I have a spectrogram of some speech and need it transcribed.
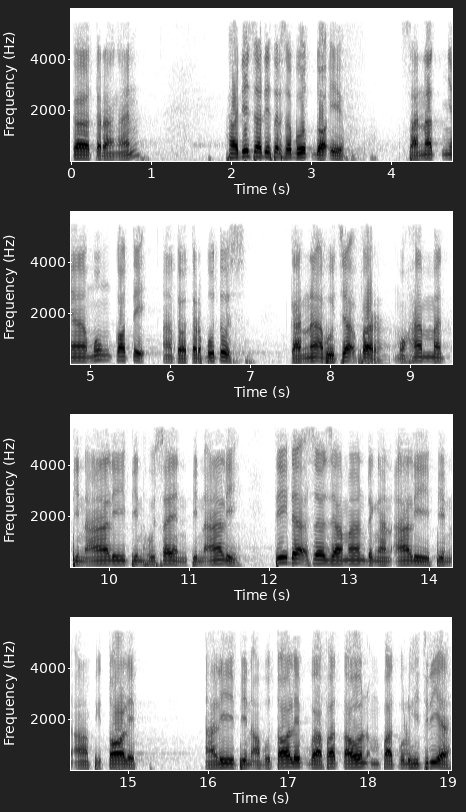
Keterangan, hadis-hadis tersebut doif, sanatnya mungkoti atau terputus karena Abu Ja'far Muhammad bin Ali bin Husain bin Ali tidak sezaman dengan Ali bin Abi Thalib. Ali bin Abu Thalib wafat tahun 40 Hijriah.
